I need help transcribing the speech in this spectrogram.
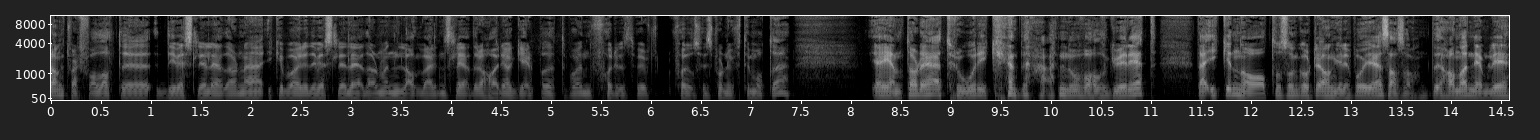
langt hvert fall at eh, de vestlige lederne, ikke bare de vestlige lederne, men land, verdens ledere, har reagert på dette på en forholdsvis, fornuftig måte. Jeg gjentar det, jeg tror ikke det er noe valgurett. Det er ikke Nato som går til angrep på IS, altså. Han har nemlig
